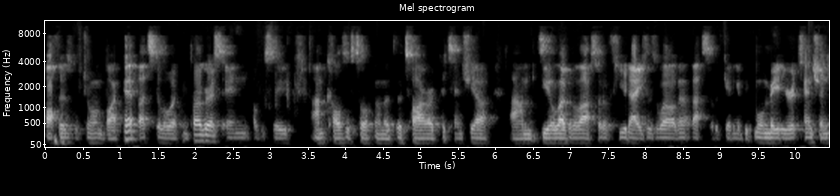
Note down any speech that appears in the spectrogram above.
offers withdrawn by PEP. That's still a work in progress, and obviously, um, Coles is talking on the Tyro Potentia deal over the last sort of few days as well. That's sort of getting a bit more media attention.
